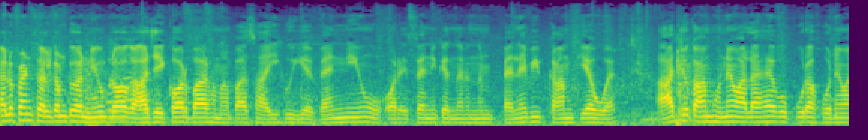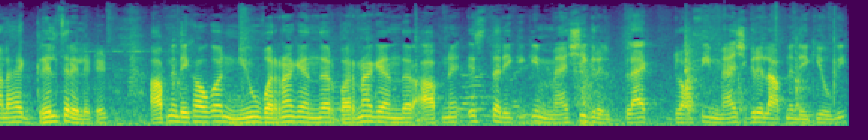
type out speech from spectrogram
Hello friends welcome to our new blog आज एक और बार हमारे पास आई हुई है वेन्यू और इस वेन्यू के अंदर हमने पहले भी काम किया हुआ है। आज जो काम होने वाला है, वो पूरा होने वाला है ग्रिल से रिलेटेड आपने देखा होगा न्यू वरना के अंदर वरना के अंदर आपने इस तरीके की मैशी grill black glossy mesh grill आपने देखी होगी।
